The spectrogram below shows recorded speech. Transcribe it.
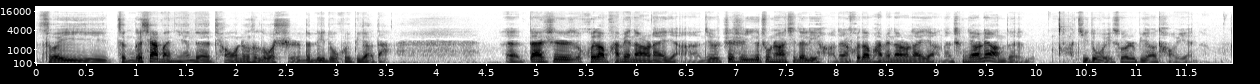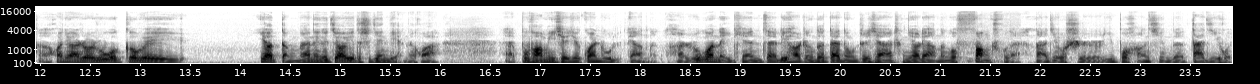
所以整个下半年的调控政策落实的力度会比较大，呃，但是回到盘面当中来讲啊，就是这是一个中长期的利好，但是回到盘面当中来讲呢，成交量的季度萎缩是比较讨厌的。啊，换句话说，如果各位要等待那个交易的时间点的话，呃，不妨密切去关注量能啊。如果哪天在利好政策带动之下，成交量能够放出来，那就是一波行情的大机会。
